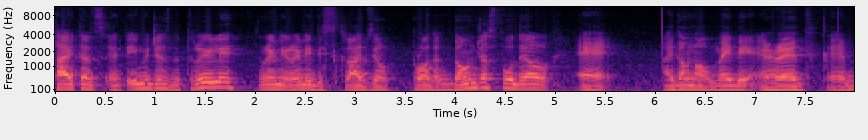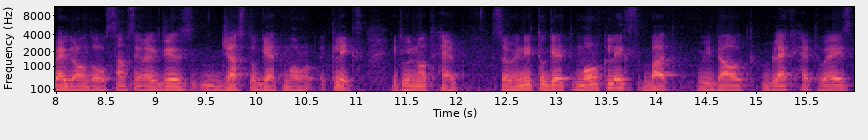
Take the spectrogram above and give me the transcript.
titles, and images that really, really, really describes your product. Don't just put there a, I don't know, maybe a red uh, background or something like this just to get more clicks. It will not help. So we need to get more clicks, but without black hat ways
